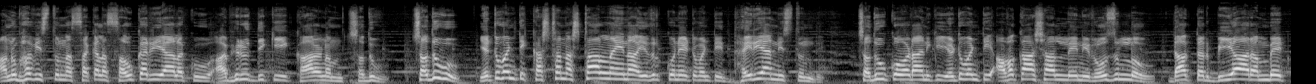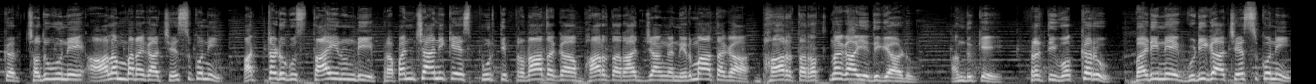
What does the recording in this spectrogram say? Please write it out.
అనుభవిస్తున్న సకల సౌకర్యాలకు అభివృద్ధికి కారణం చదువు. చదువు ఎటువంటి కష్ట నష్టాలనైనా ఎదుర్కొనేటువంటి ధైర్యాన్ని ఇస్తుంది చదువుకోవడానికి ఎటువంటి అవకాశాలు లేని రోజుల్లో డాక్టర్ బిఆర్ అంబేద్కర్ చదువునే ఆలంబనగా చేసుకుని అట్టడుగు స్థాయి నుండి ప్రపంచానికే స్ఫూర్తి ప్రదాతగా భారత రాజ్యాంగ నిర్మాతగా భారత రత్నగా ఎదిగాడు. అందుకే ప్రతి ఒక్కరూ బడినే గుడిగా చేసుకుని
